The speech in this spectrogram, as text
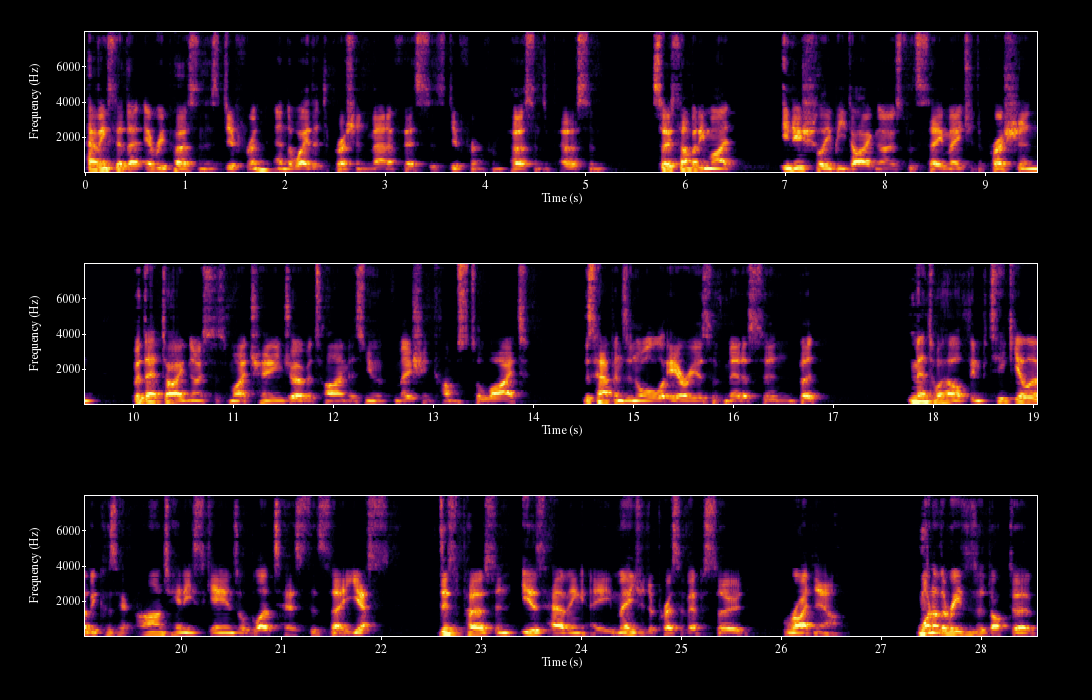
Having said that, every person is different and the way that depression manifests is different from person to person. So somebody might initially be diagnosed with, say, major depression, but that diagnosis might change over time as new information comes to light. This happens in all areas of medicine, but mental health in particular, because there aren't any scans or blood tests that say, yes, this person is having a major depressive episode right now. One of the reasons a doctor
